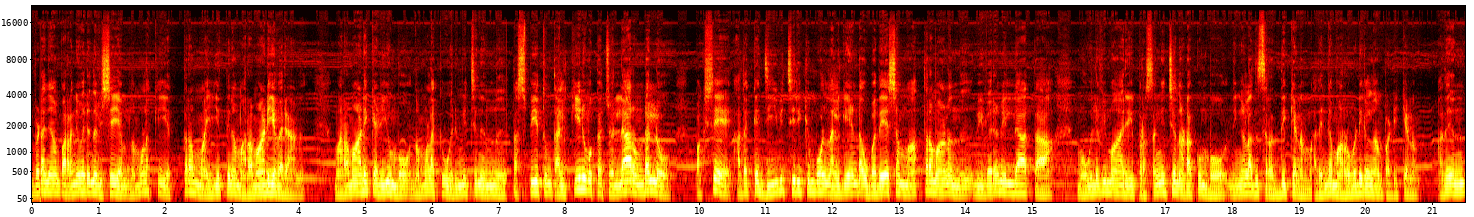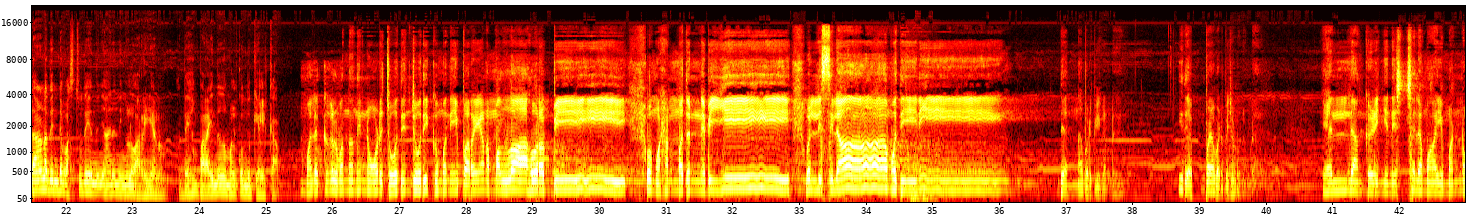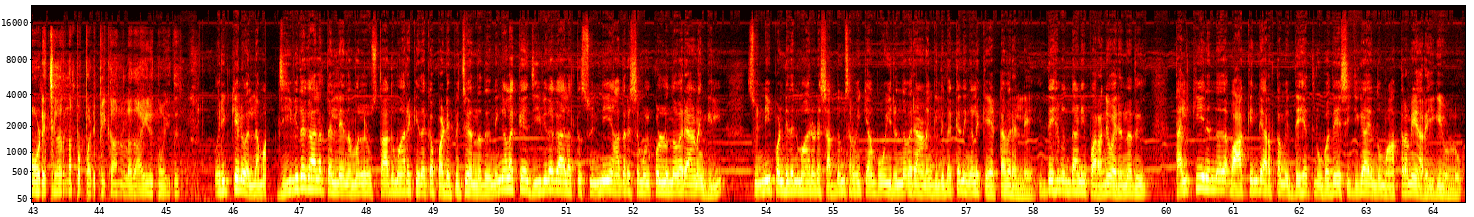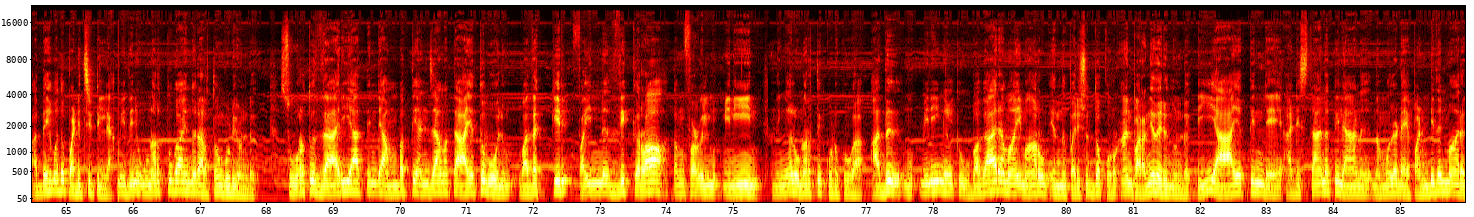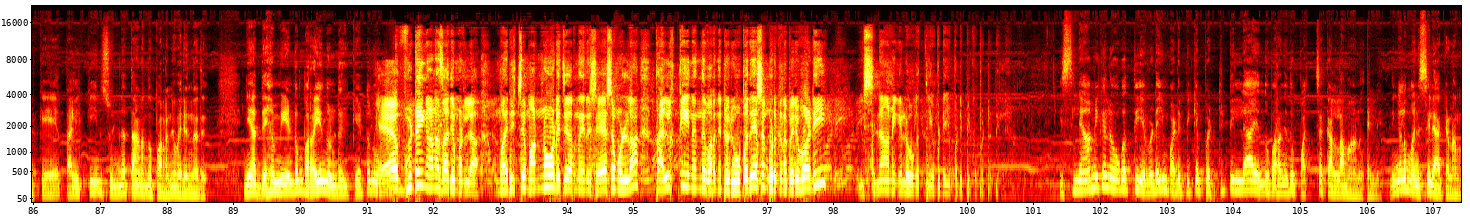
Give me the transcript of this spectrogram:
ഇവിടെ ഞാൻ പറഞ്ഞു വരുന്ന വിഷയം നമ്മളൊക്കെ എത്ര മയ്യത്തിനെ മറമാടിയവരാണ്. മറമാടി കഴിയുമ്പോൾ നമ്മളൊക്കെ ഒരുമിച്ച് നിന്ന് തസ്ബീത്തും തൽക്കീനുമൊക്കെ ചൊല്ലാറുണ്ടല്ലോ. പക്ഷേ അതൊക്കെ ജീവിച്ചിരിക്കുമ്പോൾ നൽകേണ്ട ഉപദേശം മാത്രമാണെന്ന് വിവരമില്ലാത്ത മൗലവിമാർ പ്രസംഗിച്ച് നടക്കുമ്പോൾ നിങ്ങളത് ശ്രദ്ധിക്കണം. അതിന്റെ മറുപടികൾ നാം പഠിക്കണം. അത് എന്താണ് അതിന്റെ വസ്തുതയെന്ന് ഞാനും നിങ്ങളും അറിയണം. അദ്ദേഹം പറയുന്നത് നമ്മൾക്കൊന്ന് കേൾക്കാം. മലക്കുകൾ വന്ന് നിന്നോട് ചോദ്യം ചോദിക്കുമ്പോ നീ പറയണം അള്ളാഹു റബ്ബി ദീനി. ഇതെന്നാ പഠിപ്പിക്കണ്ട്? ഇത് എപ്പോഴാ പഠിപ്പിച്ചു കൊടുക്കണ്ടേ? എല്ലാം കഴിഞ്ഞ് നിശ്ചലമായി മണ്ണോട് ചേർന്നപ്പോൾ പഠിപ്പിക്കാനുള്ളതായിരുന്നു ഇത്? ഒരിക്കലുമല്ല. ജീവിതകാലത്തല്ലേ നമ്മൾ ഉസ്താദുമാരൊക്കെ ഇതൊക്കെ പഠിപ്പിച്ചു തന്നത്? നിങ്ങളൊക്കെ ജീവിതകാലത്ത് സുന്നി ആദർശം ഉൾക്കൊള്ളുന്നവരാണെങ്കിൽ സുന്നി പണ്ഡിതന്മാരുടെ ശബ്ദം ശ്രവിക്കാൻ പോയിരുന്നവരാണെങ്കിൽ ഇതൊക്കെ നിങ്ങൾ കേട്ടവരല്ലേ? ഇദ്ദേഹം എന്താണ് ഈ പറഞ്ഞു വരുന്നത്? തൽക്കീൻ എന്ന വാക്കിന്റെ അർത്ഥം ഇദ്ദേഹത്തിന് ഉപദേശിക്കുക എന്ന് മാത്രമേ അറിയുകയുള്ളൂ. അദ്ദേഹം അത് പഠിച്ചിട്ടില്ല. ഇതിന് ഉണർത്തുക എന്നൊരർത്ഥവും കൂടിയുണ്ട്. സൂറത്തു ദാരിയാത്തിന്റെ അമ്പത്തി അഞ്ചാമത്തെ ആയത്ത് പോലും തംഫഉൽ മുഅ്മിനീൻ നിങ്ങൾ ഉണർത്തി കൊടുക്കുക അത് മുഅ്മിനീങ്ങൾക്ക് ഉപകാരമായി മാറും എന്ന് പരിശുദ്ധ ഖുർആൻ പറഞ്ഞു തരുന്നുണ്ട്. ഈ ആയത്തിന്റെ അടിസ്ഥാനത്തിലാണ് നമ്മളുടെ പണ്ഡിതന്മാരൊക്കെ തൽക്കീൻ സുന്നത്താണെന്ന് പറഞ്ഞു വരുന്നത്. ഇനി അദ്ദേഹം വീണ്ടും പറയുന്നുണ്ട് കേട്ടു. എവിടെയും കാണാൻ സാധ്യം പറ്റില്ല മരിച്ച് മണ്ണോട് ചേർന്നതിന് ശേഷമുള്ള തൽക്കീൻ എന്ന് പറഞ്ഞിട്ട് ഒരു ഉപദേശം കൊടുക്കുന്ന പരിപാടി ഇസ്ലാമിക ലോകത്ത് എവിടെയും പഠിപ്പിക്കപ്പെട്ടിട്ടില്ല. ഇസ്ലാമിക ലോകത്ത് എവിടെയും പഠിപ്പിക്കപ്പെട്ടിട്ടില്ല എന്ന് പറഞ്ഞത് പച്ചക്കള്ളമാണ്. അല്ലേ നിങ്ങൾ മനസ്സിലാക്കണം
